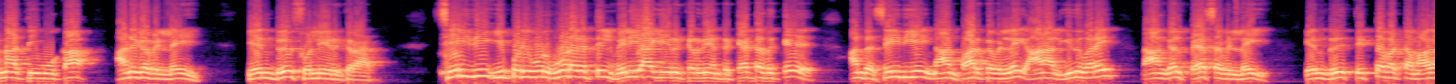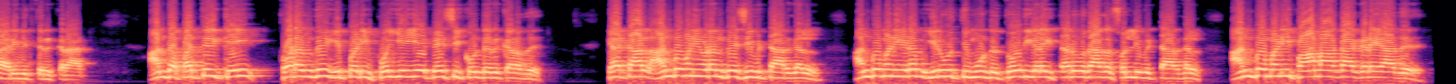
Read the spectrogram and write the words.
அதிமுக அணுகவில்லை. என்று சொல்லியிருக்கிறார். செய்தி இப்படி ஒரு ஊடகத்தில் வெளியாகி இருக்கிறது என்று கேட்டதுக்கு அந்த செய்தியை நான் பார்க்கவில்லை. ஆனால் இதுவரை நாங்கள் பேசவில்லை என்று திட்டவட்டமாக அறிவித்திருக்கிறார். அந்த பத்திரிகை தொடர்ந்து இப்படி பொய்யையே பேசிக் கொண்டிருக்கிறது. கேட்டால் அன்புமணியுடன் பேசிவிட்டார்கள். அன்புமணியிடம் இருபத்தி மூன்று தொகுதிகளை தருவதாக சொல்லிவிட்டார்கள். அன்புமணி பாமக கிடையாது.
